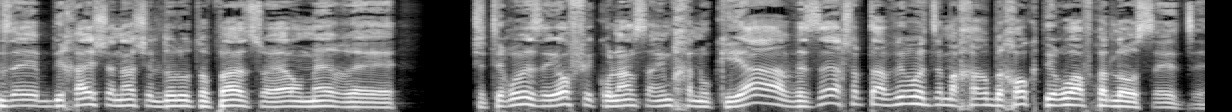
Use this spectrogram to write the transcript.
זה בדיחה ישנה של דודו טופז, שהוא היה אומר אה, שתראו איזה יופי, כולם שמים חנוכיה וזה, עכשיו תעבירו את זה מחר בחוק, תראו, אף אחד לא עושה את זה.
